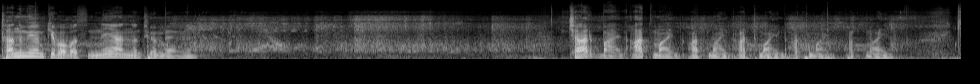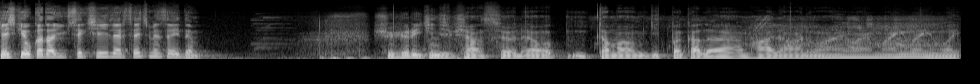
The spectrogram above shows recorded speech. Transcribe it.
Tanımıyorum ki babasını. Ne anlatıyorum ben? Çarpmayın, atmayın, atmayın, atmayın, atmayın, atmayın. Keşke o kadar yüksek şeyler seçmeseydim. Şükür ikinci bir şans söyle hop. Tamam git bakalım. Hadi hadi vay vay vay vay vay.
